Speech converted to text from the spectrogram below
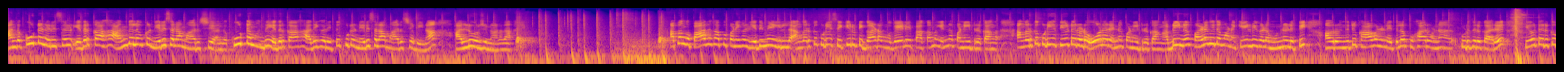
அந்த கூட்ட நெரிசல் எதற்காக அந்த அளவுக்கு நெரிசலாக மாறுச்சு? அந்த கூட்டம் வந்து எதற்காக அதிகரித்து கூட்ட நெரிசலாக மாறுச்சு அப்படின்னா அல்லு அர்ஜுனால தான். அப்போ அங்கே பாதுகாப்பு பணிகள் எதுவுமே இல்லை. அங்கே இருக்கக்கூடிய செக்யூரிட்டி கார்டு அவங்க வேலையை பார்க்காம என்ன பண்ணிட்டு இருக்காங்க? அங்கே இருக்கக்கூடிய தியேட்டரோட ஓனர் என்ன பண்ணிட்டு இருக்காங்க? அப்படின்னு பலவிதமான கேள்விகளை முன்னெழுப்பி அவர் வந்துட்டு காவல் நிலையத்தில் புகார் ஒன்று கொடுத்துருக்காரு. தியேட்டருக்கு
